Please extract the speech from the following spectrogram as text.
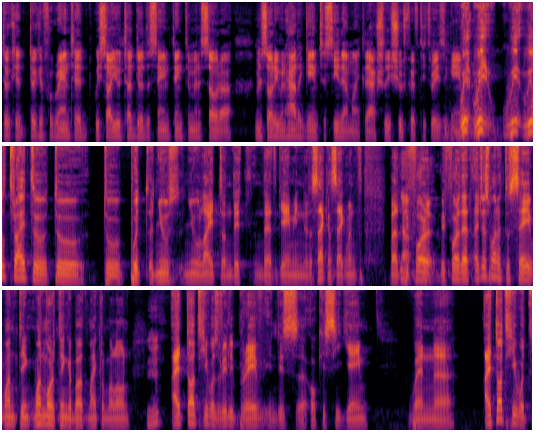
took it took it for granted. We saw Utah do the same thing to Minnesota Minnesota even had a game to see them like they actually shoot 53s a game. We we we will try to to to put a new new light on that that game in the second segment. But no. before before that, I just wanted to say one thing, one more thing about Michael Malone. Mm-hmm. I thought he was really brave in this uh, OKC game when uh, I thought he would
